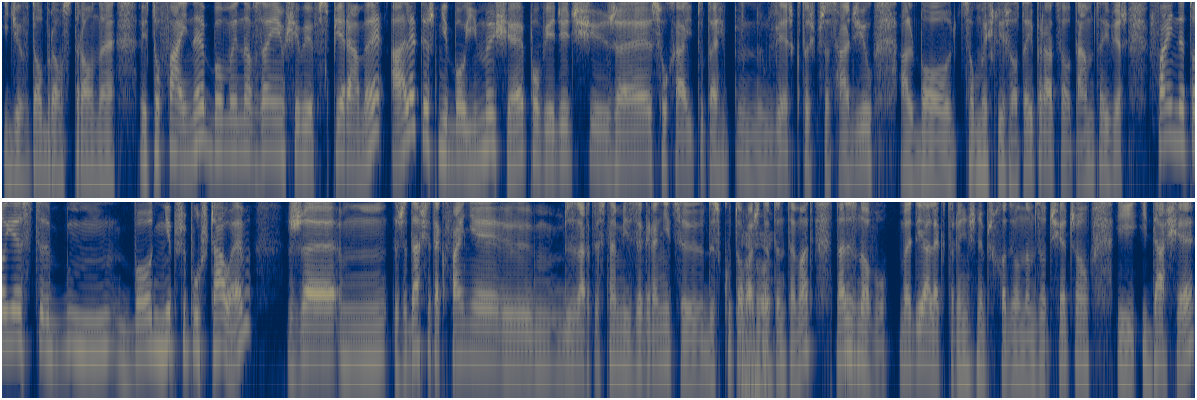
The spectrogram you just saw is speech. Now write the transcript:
idzie w dobrą stronę. To fajne, bo my nawzajem siebie wspieramy, ale też nie boimy się powiedzieć, że słuchaj, tutaj wiesz, ktoś przesadził, albo co myślisz o tej pracy, o tamtej, wiesz. Fajne to jest, mm, bo nie przypuszczałem, że, mm, że da się tak fajnie z artystami z zagranicy dyskutować mhm. na ten temat, no ale znowu, media elektroniczne przychodzą nam z odsieczą i, i da się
